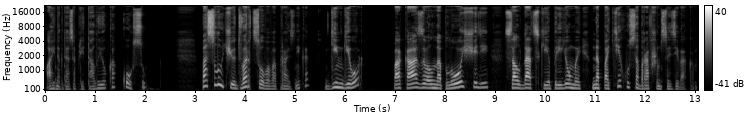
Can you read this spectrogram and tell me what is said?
а иногда заплетал ее как косу. По случаю дворцового праздника Дингеор показывал на площади солдатские приемы на потеху собравшимся зевакам.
